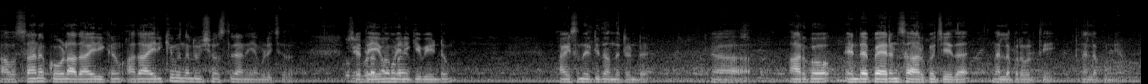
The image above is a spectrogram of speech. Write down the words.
അവസാന കോൾ അതായിരിക്കും അതായിരിക്കും എന്നുള്ള വിശ്വാസത്തിലാണ് ഞാൻ വിളിച്ചത്. പക്ഷെ ദൈവം എനിക്ക് വീണ്ടും ആയുസ് നീട്ടി തന്നിട്ടുണ്ട്. ആർക്കോ എന്റെ പേരൻസ് ആർക്കോ ചെയ്ത നല്ല പ്രവൃത്തി നല്ല പുണ്യം.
